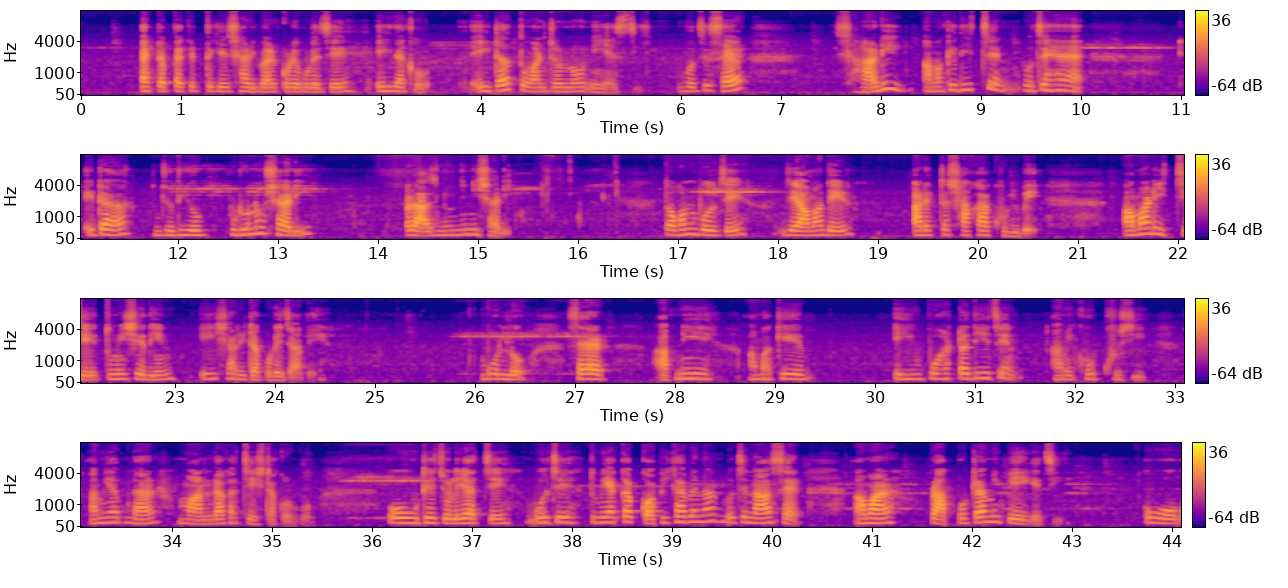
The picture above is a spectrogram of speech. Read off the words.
একটা প্যাকেট থেকে শাড়ি বার করে বলেছে, এই দেখো, এইটা তোমার জন্য নিয়ে এসেছি। বলছে, স্যার, শাড়ি আমাকে দিচ্ছেন? বলছে হ্যাঁ। এটা যদিও পুরনো শাড়ি, রাজনন্দিনী শাড়ি। তখন বলছে যে, আমাদের আরেকটা শাখা খুলবে। আমার ইচ্ছে, তুমি সেদিন এই শাড়িটা পরে যাবে। বলল, স্যার, আপনি আমাকে এই উপহারটা দিয়েছেন? আমি খুব খুশি। আমি আপনার মান রাখার চেষ্টা করব। ও উঠে চলে যাচ্ছে। বলছে, তুমি এক কাপ কফি খাবে না? বলছে, না, স্যার। আমার প্রাপ্যটা আমি পেয়ে গেছি। ও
